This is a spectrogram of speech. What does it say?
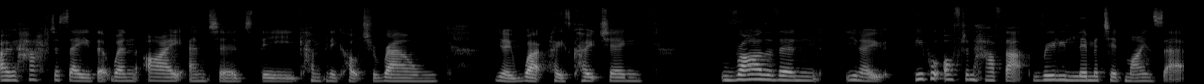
I have to say that when I entered the company culture realm, you know, workplace coaching, rather than, you know, people often have that really limited mindset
